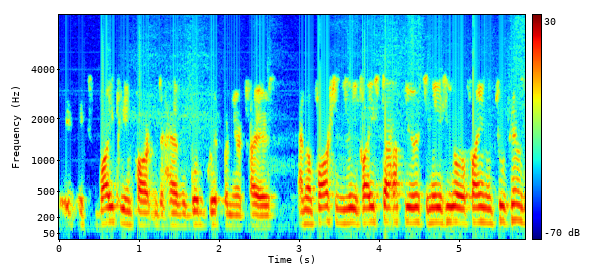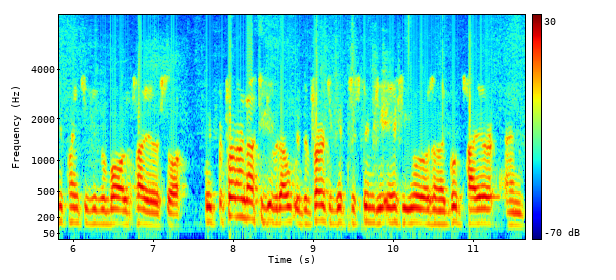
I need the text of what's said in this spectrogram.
It, it's vitally important to have a good grip on your tyres. And unfortunately, if I stop you, it's an 80 euro fine and two penalty points if you have a bald tyre. So we prefer not to give it out. We prefer to get to spend you 80 euros on a good tyre and,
